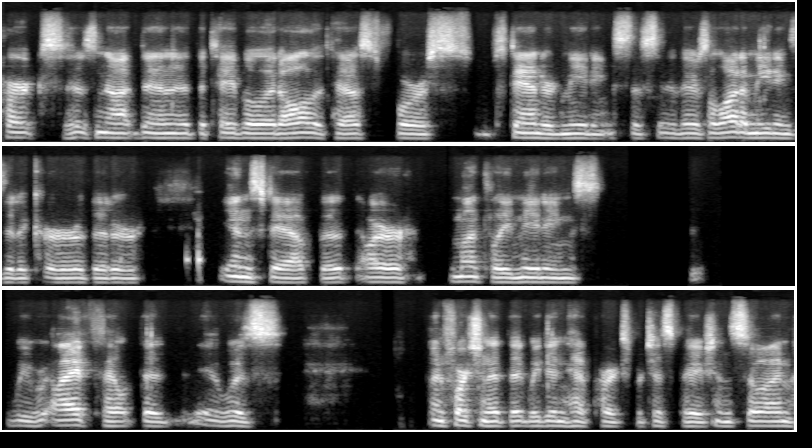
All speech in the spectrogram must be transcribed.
Parks has not been at the table at all the task force standard meetings. This, there's a lot of meetings that occur that are in staff, but our monthly meetings, we I felt that it was unfortunate that we didn't have parks participation. So I'm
